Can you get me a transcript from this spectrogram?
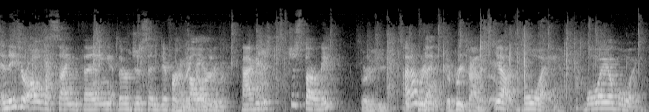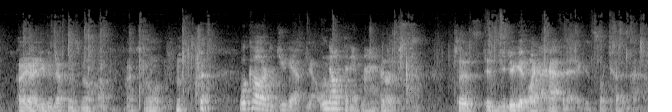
And these are all the same thing. They're just in different How many colors colored packages. Just 30. Thirty each. I They're don't pretty, think- they're pretty tiny though. Yeah, boy. Boy, oh boy. Oh yeah, you can definitely smell it. I, I smell it. What color did you get? Yellow. Not that it it matters. does. So it's, it's, you do get like a half egg. It's like cut in half.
